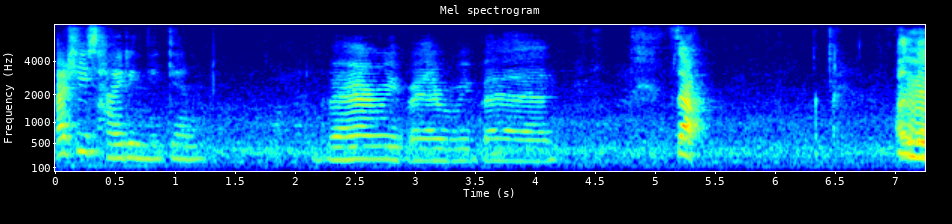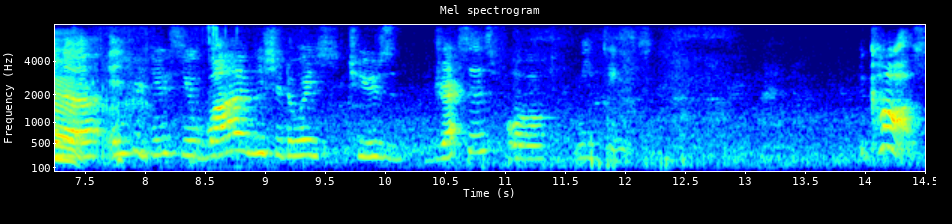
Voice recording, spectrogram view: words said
Ashley's hiding again. Very, very bad. So, I'm gonna hmm. introduce you why we should always choose dresses for meetings. Because,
